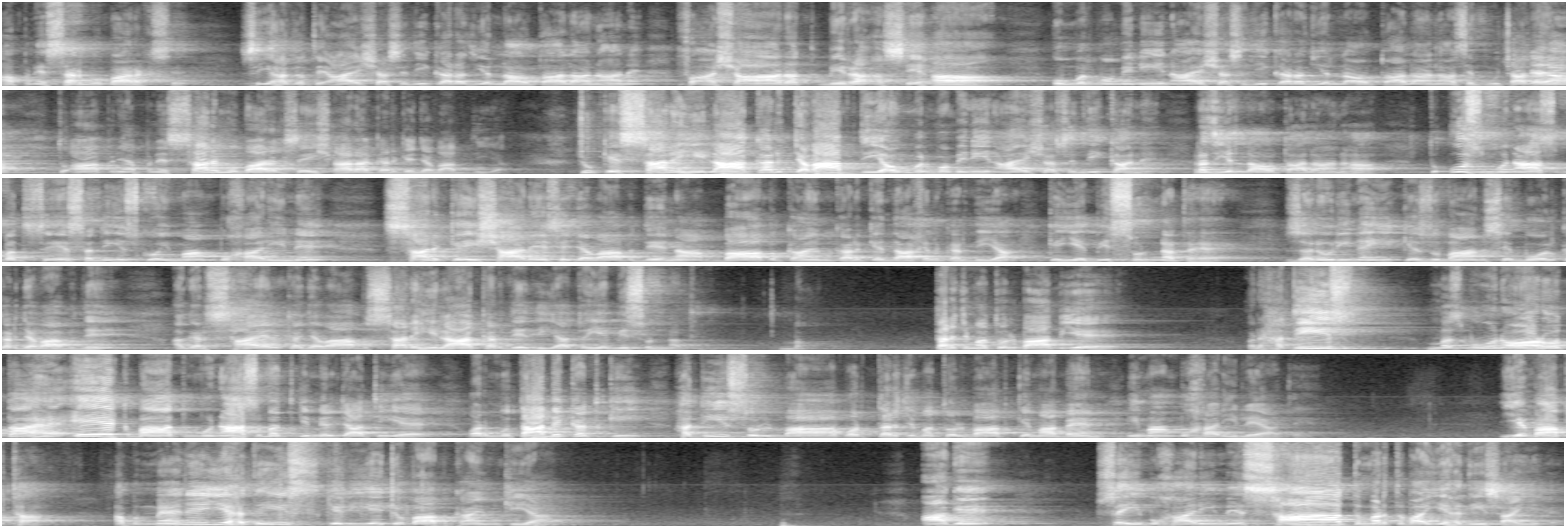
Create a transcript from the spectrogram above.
اپنے سر مبارک سے۔ سی حضرت عائشہ صدیقہ رضی اللہ تعالیٰ عنہ نے فاشارت برا ام المومنین عائشہ صدیقہ رضی اللہ تعالیٰ عنہ سے پوچھا گیا، تو آپ نے اپنے سر مبارک سے اشارہ کر کے جواب دیا۔ چونکہ سر ہلا کر جواب دیا ام المومنین عائشہ صدیقہ نے رضی اللہ تعالیٰ عنہ، تو اس مناسبت سے حدیث کو امام بخاری نے سر کے اشارے سے جواب دینا باب قائم کر کے داخل کر دیا کہ یہ بھی سنت ہے۔ ضروری نہیں کہ زبان سے بول کر جواب دیں، اگر سائل کا جواب سر ہلا کر دے دیا تو یہ بھی سنت ہے۔ ترجمت الباب یہ ہے، اور حدیث مضمون اور ہوتا ہے، ایک بات مناسبت کی مل جاتی ہے اور مطابقت کی حدیث الباب اور ترجمت الباب کے مابین امام بخاری لے آتے ہیں۔ یہ باب تھا۔ اب میں نے یہ حدیث کے لیے جو باب قائم کیا، آگے صحیح بخاری میں سات مرتبہ یہ حدیث آئی ہے۔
